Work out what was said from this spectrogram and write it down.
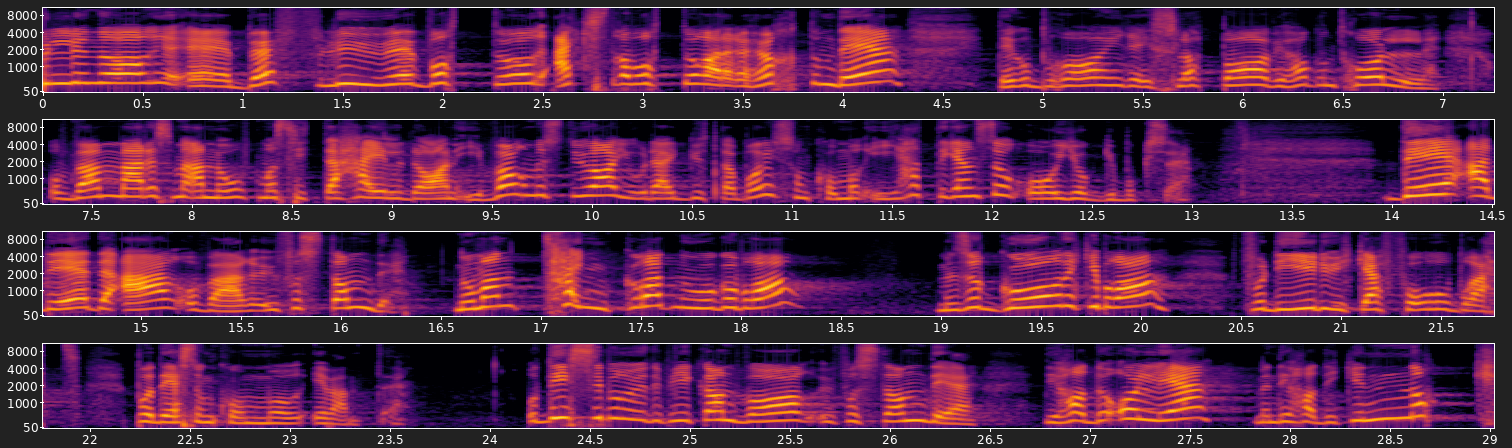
ull under, eh, bøff, lue, votter, ekstra votter. Har dere hørt om det? Det går bra, Ingrid. Slapp av, vi har kontroll. Og hvem er det som ender opp med å sitte hele dagen i varmestua? Jo, det er gutta boys som kommer i hettegenser og joggebukse. Det er det det er å være uforstandig. Når man tenker at noe går bra, men så går det ikke bra fordi du ikke er forberedt på det som kommer i vente. Og Disse brudepikene var uforstandige de hadde olje, men de hadde ikke nok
